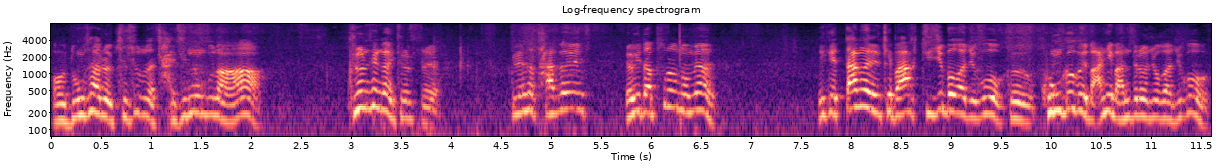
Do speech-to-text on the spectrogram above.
어, 농사를 기술보다 잘 짓는구나 그런 생각이 들었어요. 그래서 닭을 여기다 풀어놓으면 이렇게 땅을 이렇게 막 뒤집어가지고 그 공극을 많이 만들어줘가지고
